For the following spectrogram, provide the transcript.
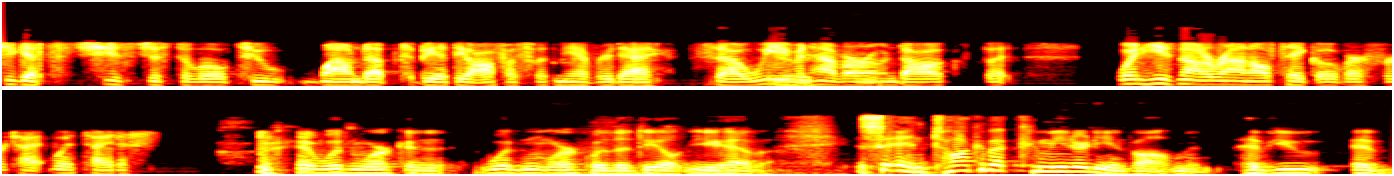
she gets she's just a little too wound up to be at the office with me every day. So we yeah, even have our own dogs, but when he's not around, I'll take over for with Titus. it wouldn't work in wouldn't work with a deal you have. So, and talk about community involvement. Have you have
